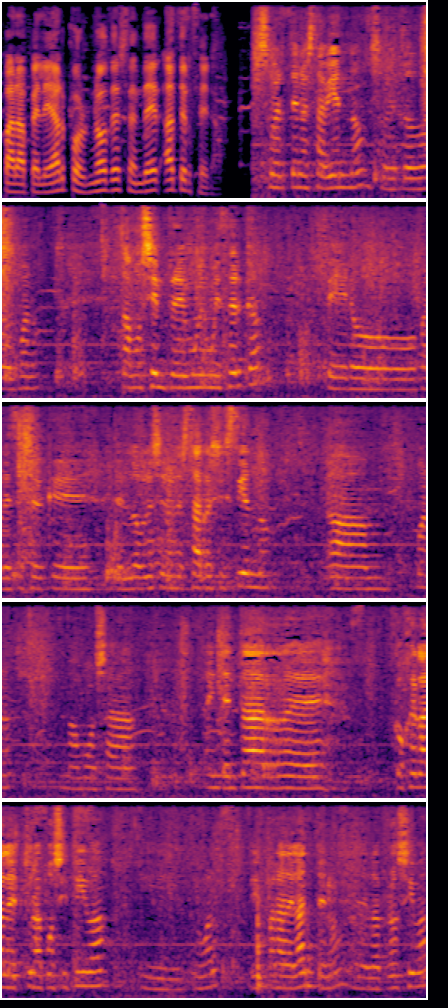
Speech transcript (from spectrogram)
para pelear por no descender a tercera suerte no está viendo, sobre todo, bueno, estamos siempre muy muy cerca, pero parece ser que el doble se nos está resistiendo. bueno, vamos a, intentar eh, coger la lectura positiva y, bueno, ir para adelante, ¿no? la próxima.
